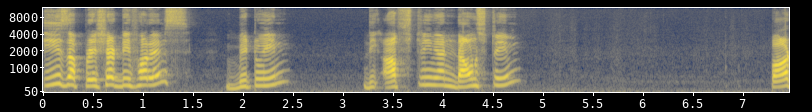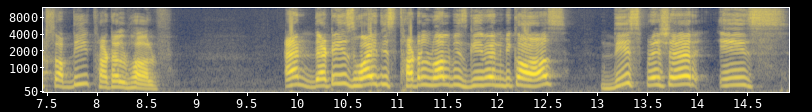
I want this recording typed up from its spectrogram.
is a pressure difference between the upstream and downstream parts of the throttle valve and that is why this throttle valve is given because this pressure is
